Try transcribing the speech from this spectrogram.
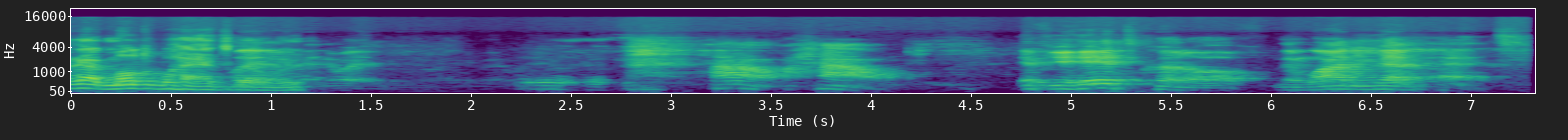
I got multiple hats Wait going. minute, wait. How? How? If your head's cut off, then why do you have hats?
